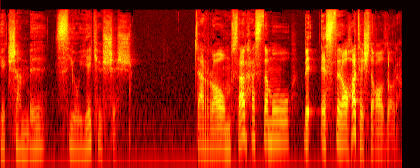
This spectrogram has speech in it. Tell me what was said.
یک شنبه سی و یک شش. در رامسر هستم و به استراحت اشتغال دارم.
